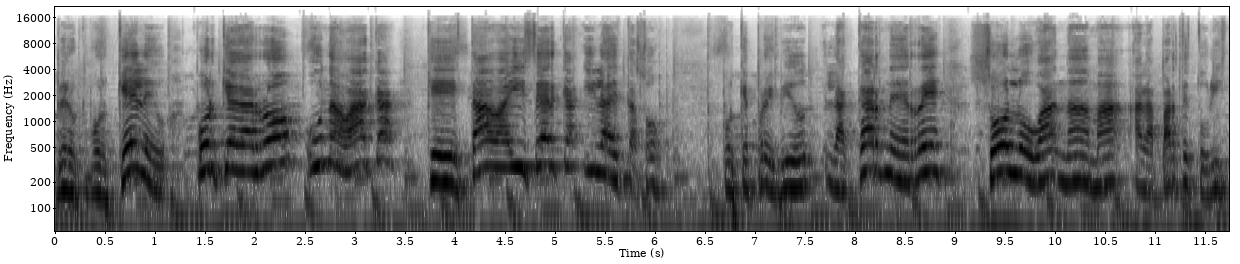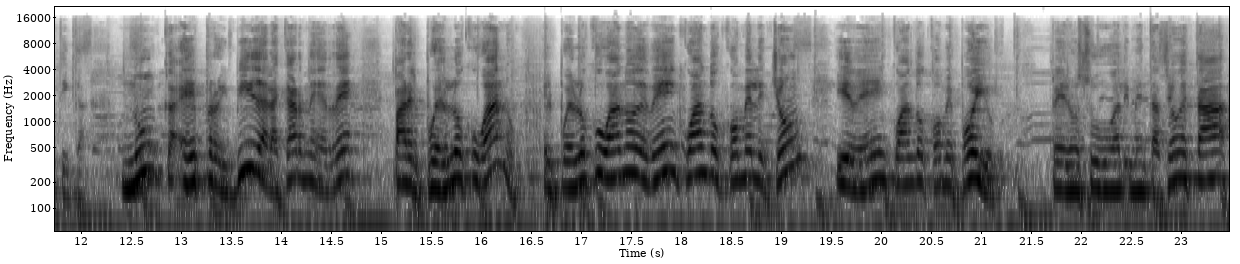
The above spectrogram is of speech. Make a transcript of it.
¿Pero por qué, le? Porque agarró una vaca que estaba ahí cerca y la destazó porque es prohibido. La carne de res solo va nada más a la parte turística nunca es prohibida la carne de res para el pueblo cubano. El pueblo cubano de vez en cuando come lechón y de vez en cuando come pollo. pero su alimentación está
